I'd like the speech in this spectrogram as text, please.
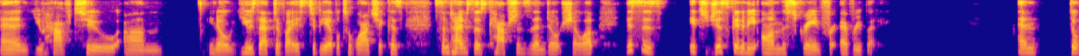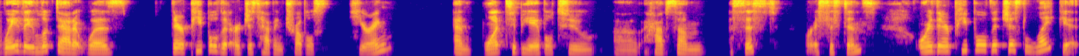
and you have to um, you know use that device to be able to watch it because sometimes those captions then don't show up this is it's just going to be on the screen for everybody and the way they looked at it was there are people that are just having trouble hearing and want to be able to uh, have some assist or assistance or there are people that just like it.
